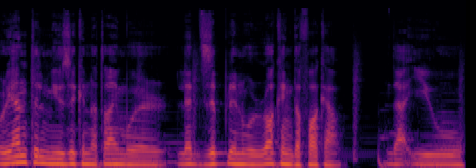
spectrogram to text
Oriental music in a time where Led Zeppelin were rocking the fuck out, that you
